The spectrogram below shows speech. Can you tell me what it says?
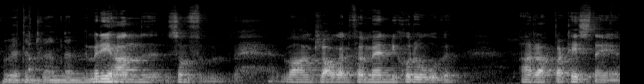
Jag vet inte vem den... Men det är han som var anklagad för människorov. Han rapartisten ju.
